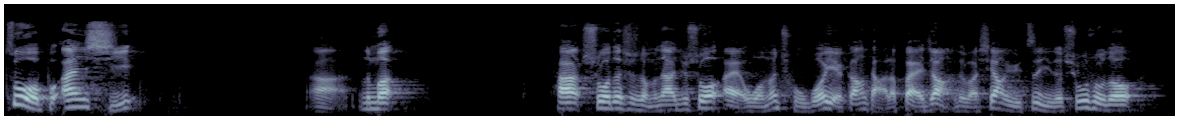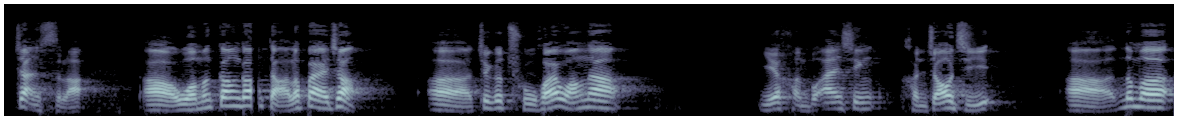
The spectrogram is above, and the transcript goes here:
坐不安席，啊，那么他说的是什么呢？就说，哎，我们楚国也刚打了败仗，对吧？项羽自己的叔叔都战死了，啊，我们刚刚打了败仗，啊，这个楚怀王呢也很不安心，很着急，啊，那么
